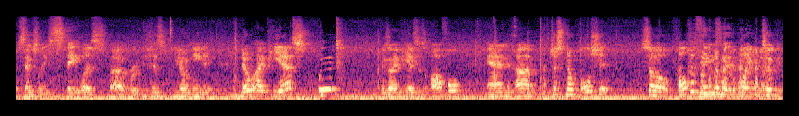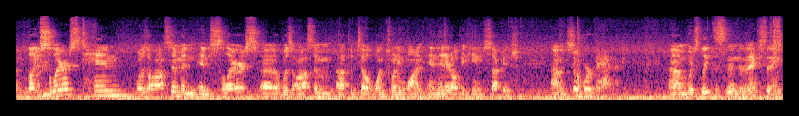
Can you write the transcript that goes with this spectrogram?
essentially stateless uh, root, because you don't need it. No IPS, because IPS is awful, and um, just no bullshit. So all the things that like took like Solaris 10 was awesome, and, and Solaris uh, was awesome up until 121, and then it all became suckage. Um, so we're back, um, which leads us into the next thing,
